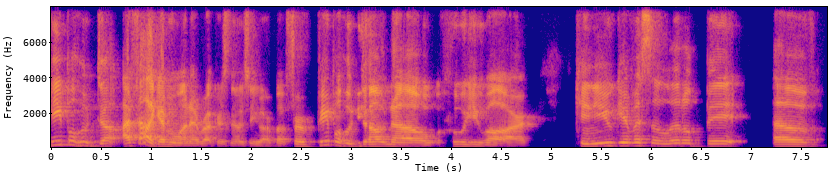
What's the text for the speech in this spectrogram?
people who don't, I feel like everyone at Rutgers knows who you are, but for people who don't know who you are, can you give us a little bit of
